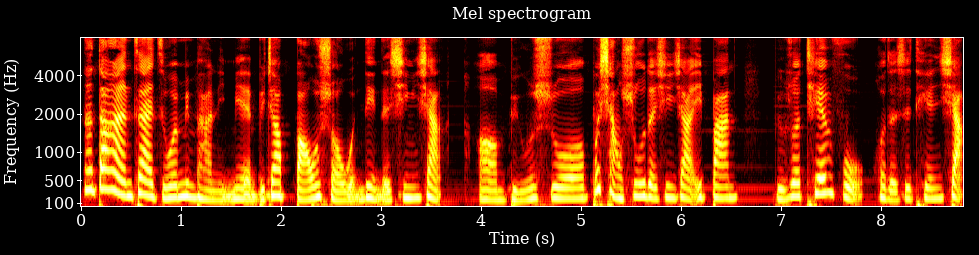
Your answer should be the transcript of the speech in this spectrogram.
那当然，在紫微命盘里面比较保守稳定的星象，嗯，比如说不想输的星象，一般，比如说天府或者是天象，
